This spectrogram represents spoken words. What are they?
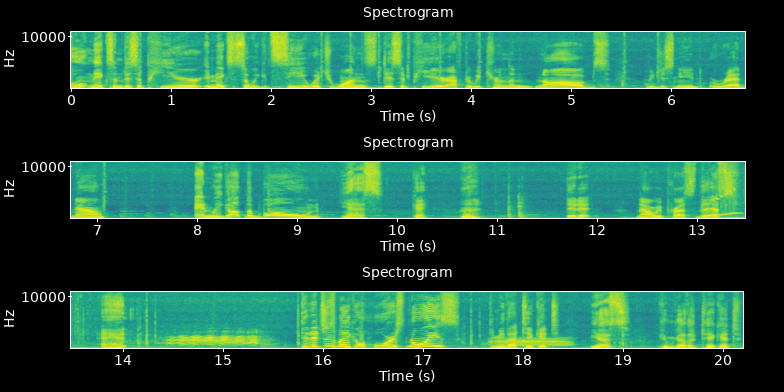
Oh, it makes them disappear. It makes it so we can see which ones disappear after we turn the knobs. We just need red now. And we got the bone. Yes. Okay. Huh. Did it. Now we press this and... Did it just make a horse noise? Give me that ticket. Yes. Okay, we got a ticket.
